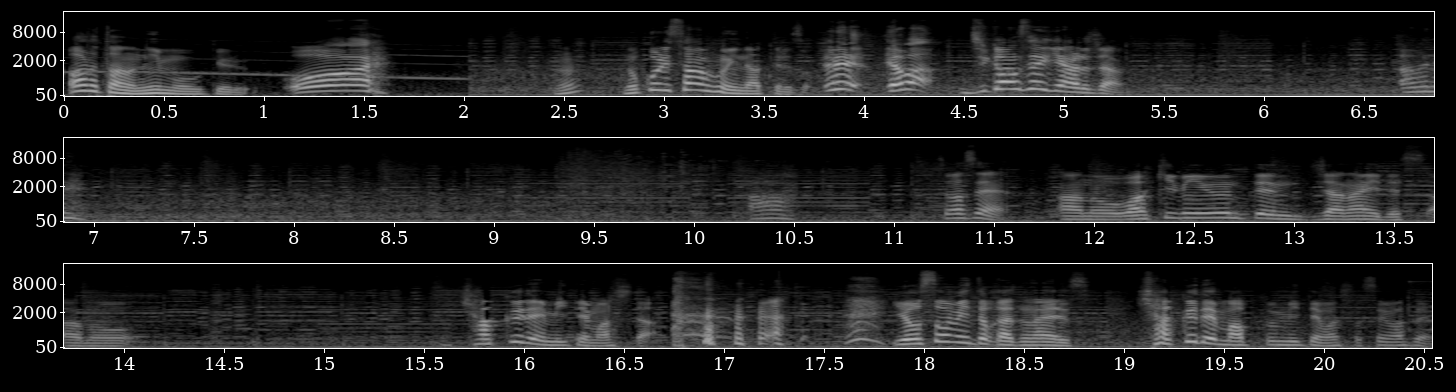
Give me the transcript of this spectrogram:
新たな任務を受ける。おーい。ん？残り3分になってるぞ。え？やば時間制限あるじゃん。危ねえ。あすいません。あの脇見運転じゃないです。あの100で見てました。よそ見とかじゃないです。100でマップ見てました。すいません。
